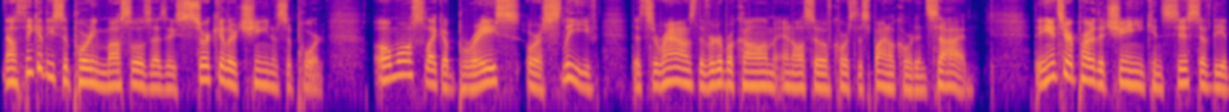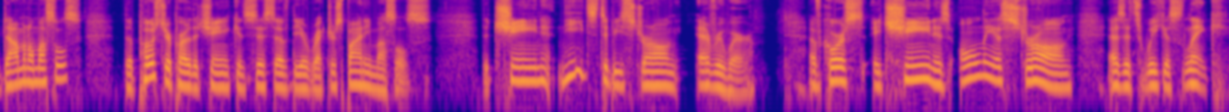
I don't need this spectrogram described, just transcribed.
Now, think of these supporting muscles as a circular chain of support, almost like a brace or a sleeve that surrounds the vertebral column and also, of course, the spinal cord inside. The anterior part of the chain consists of the abdominal muscles. The posterior part of the chain consists of the erector spinae muscles. The chain needs to be strong everywhere. Of course, a chain is only as strong as its weakest link,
